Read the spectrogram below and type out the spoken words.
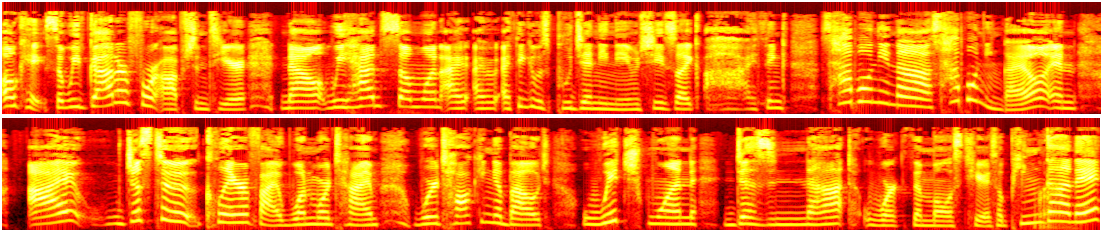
okay, so we've got our four options here. Now we had someone, I, I, I think it was Pujeni Nim. She's like, ah, I think 4번이나 4번인가요? And I, just to clarify one more time, we're talking about which one does not work the most here. So 빈간에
